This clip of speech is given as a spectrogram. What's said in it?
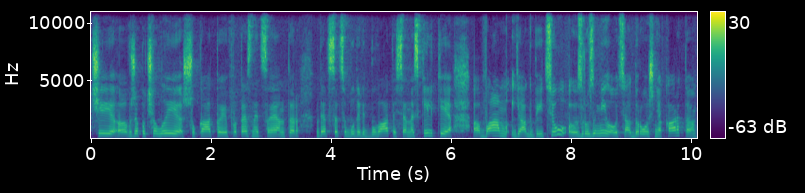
Чи е, вже почали шукати протезний центр, де все це буде відбуватися? Наскільки вам, як бійцю, зрозуміла оця дорожня карта?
